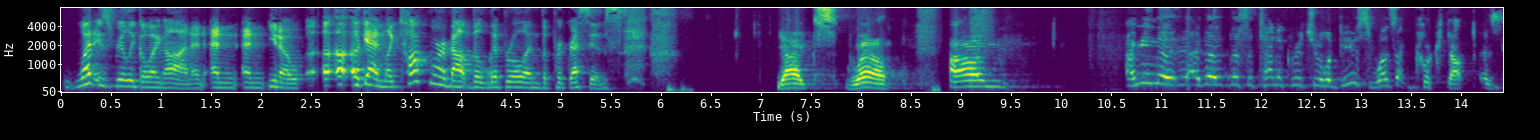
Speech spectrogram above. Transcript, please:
what is really going on. And and and you know uh, again like talk more about the liberal and the progressives. Yikes. Well um, I mean, the, the, the, satanic ritual abuse wasn't cooked up as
